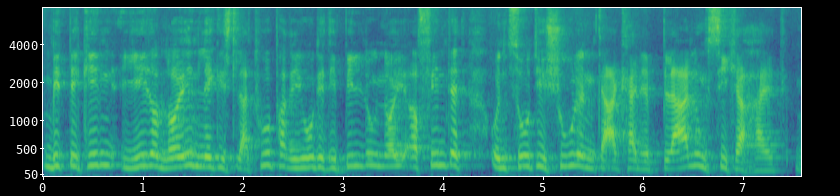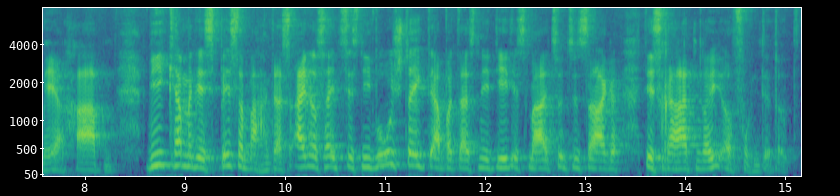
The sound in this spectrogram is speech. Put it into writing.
mit Beginn jeder neuen Legislaturperiode die Bildung neu erfindet und so die Schulen gar keine Planungssicherheit mehr haben. Wie kann man das besser machen, dass einerseits das Niveau steigt, aber dass nicht jedes Mal sozusagen das Rad neu erfunden wird?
